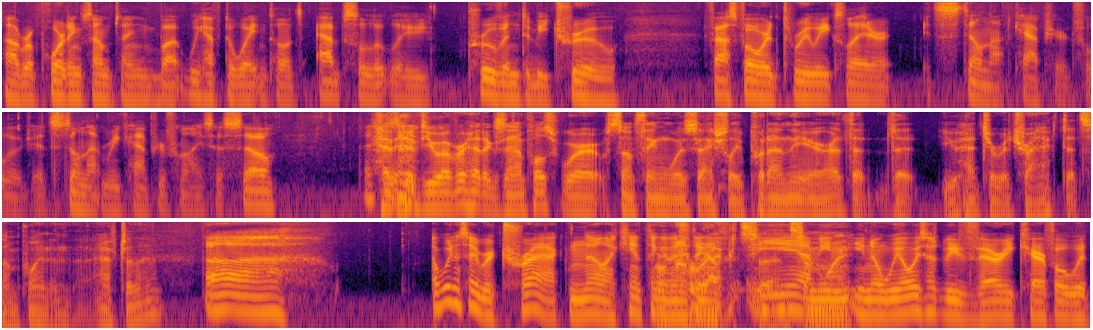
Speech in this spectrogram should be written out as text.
uh, reporting something, but we have to wait until it's absolutely proven to be true. Fast forward three weeks later, it's still not captured Fallujah. It's still not recaptured from ISIS. So Have, have you ever had examples where something was actually put on the air that, that you had to retract at some point in, after that? Uh, I wouldn't say retract. No, I can't think Or of anything. correct, uh, yeah, I mean, way. you know, we always have to be very careful with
